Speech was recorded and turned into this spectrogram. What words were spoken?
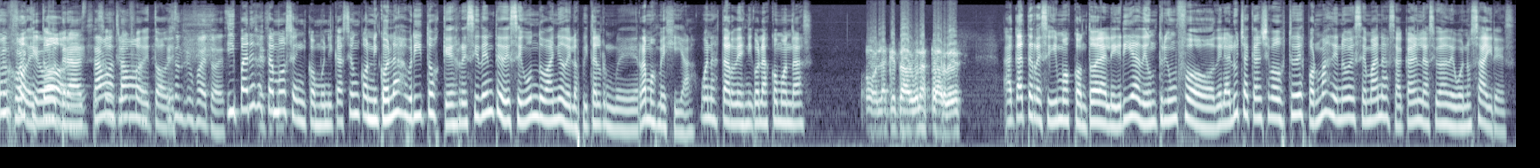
triunfo mejor de que todes, otra. es un Estamos, triunfo estamos- de todes. Es un triunfo de todos. Y para eso estamos en comunicación con Nicolás Britos, que es residente de segundo año del Hospital eh, Ramos Mejía. Buenas tardes, Nicolás, ¿cómo andás? Hola, ¿qué tal? Buenas tardes. Acá te recibimos con toda la alegría de un triunfo de la lucha que han llevado ustedes por más de nueve semanas acá en la ciudad de Buenos Aires.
